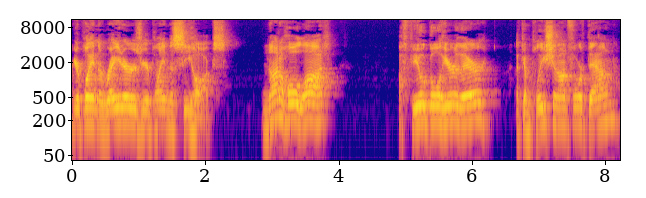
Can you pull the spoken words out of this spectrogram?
You're playing the Raiders, you're playing the Seahawks. Not a whole lot. A field goal here or there, a completion on fourth down.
